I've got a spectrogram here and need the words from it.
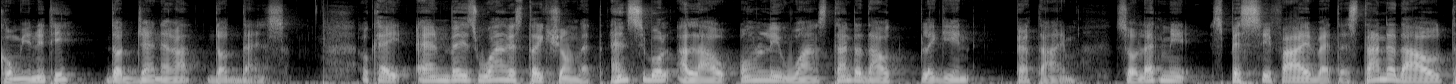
community.general.dense. Okay, and there is one restriction that Ansible allow only one standard out plugin per time. So let me specify that the standard out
